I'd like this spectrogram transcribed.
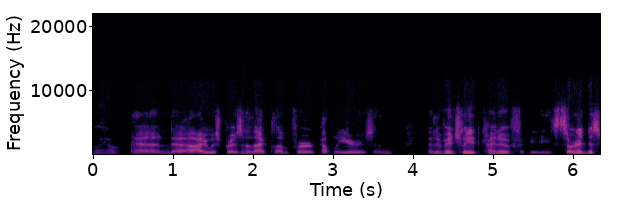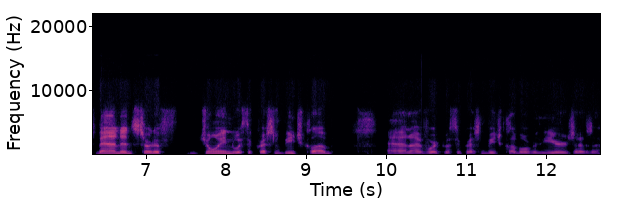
Yeah. And uh, I was president of that club for a couple of years. And then eventually it kind of it sort of disbanded, sort of joined with the Crescent Beach Club. And I've worked with the Crescent Beach Club over the years as an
